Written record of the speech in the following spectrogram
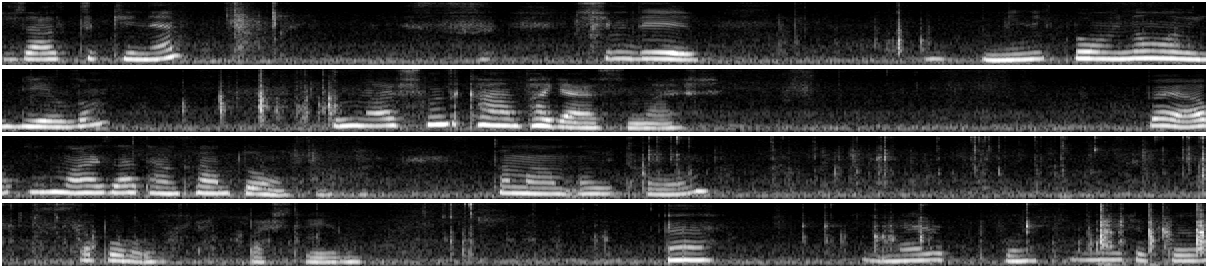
Düzelttik yine. Şimdi minik bir oyunu oynayalım. Bunlar şimdi kampa gelsinler. Veya bunlar zaten kampta olsun. Tamam uyutalım. Sabah başlayalım. Ah, merhaba. Merhaba.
